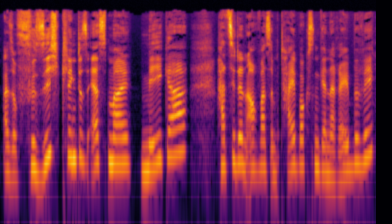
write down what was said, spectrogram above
Also für sich klingt es erstmal mega. Hat sie denn auch was im Thai-Boxen generell bewegt?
